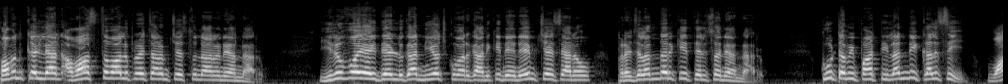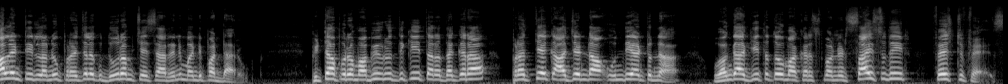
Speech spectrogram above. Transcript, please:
పవన్ కళ్యాణ్ అవాస్తవాలు ప్రచారం చేస్తున్నారని అన్నారు. ఇరవై ఐదేళ్ళుగా నియోజకవర్గానికి నేనేం చేశానో ప్రజలందరికీ తెలుసని అన్నారు. కూటమి పార్టీలన్నీ కలిసి వాలంటీర్లను ప్రజలకు దూరం చేశారని మండిపడ్డారు. పిఠాపురం అభివృద్ధికి తన దగ్గర ప్రత్యేక అజెండా ఉంది అంటున్న వంగా గీతతో మా correspondent Sai Sudheer face to face.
